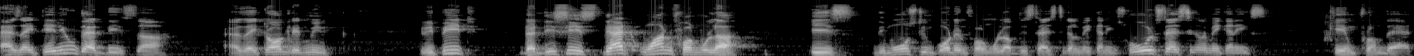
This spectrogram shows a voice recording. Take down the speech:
as I tell you that this uh, as I talk let me repeat that this is that one formula is the most important formula of the statistical mechanics whole statistical mechanics came from that.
